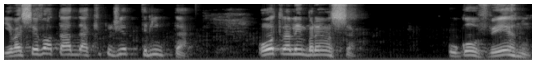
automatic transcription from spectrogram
E vai ser votado daqui para o dia 30. Outra lembrança, o governo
